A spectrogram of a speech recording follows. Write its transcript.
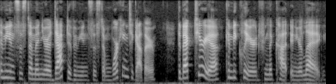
immune system and your adaptive immune system working together, the bacteria can be cleared from the cut in your leg.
